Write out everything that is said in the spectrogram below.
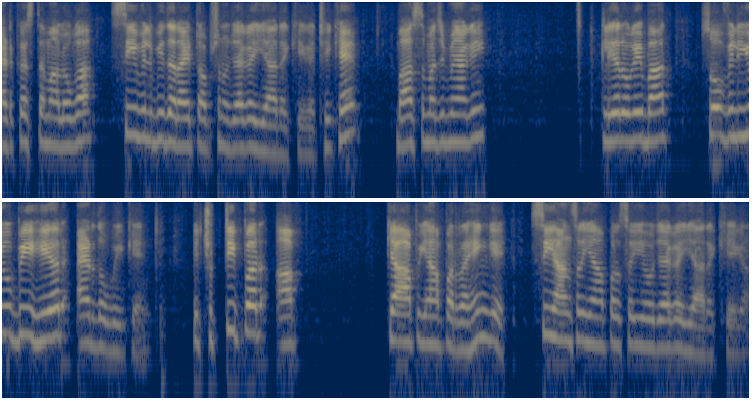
एड का इस्तेमाल होगा। C will be the right option हो जाएगा, याद रखिएगा, ठीक है? बात समझ में आ गई? क्लियर हो गई बात? So will you be here at the weekend ये छुट्टी पर आप, क्या आप यहाँ पर रहेंगे? सी आंसर यहाँ पर सही हो जाएगा, याद रखिएगा।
